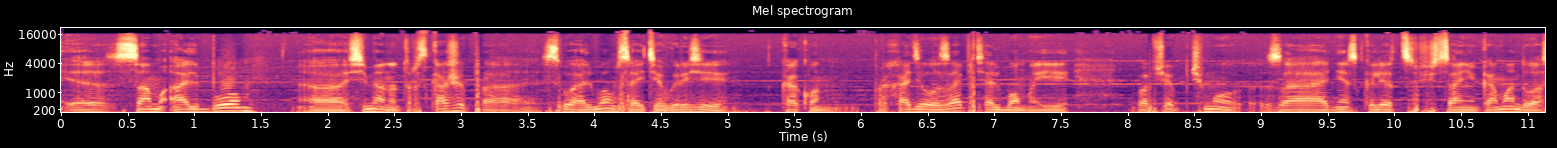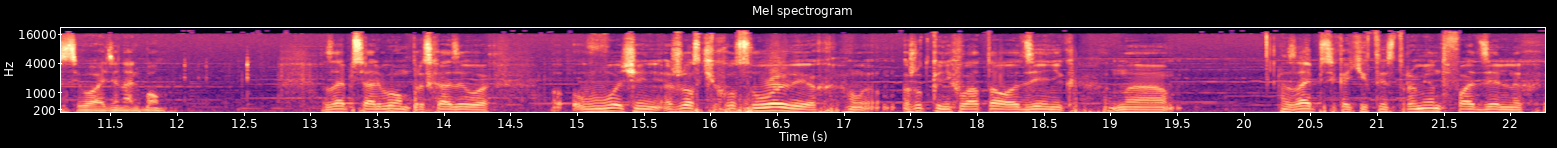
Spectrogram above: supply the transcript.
э, сам альбом. А, Семен, вот расскажи про свой альбом «Саития в грязи». Как он проходила запись альбома и вообще почему за несколько лет существования команды у вас всего один альбом? Запись альбома происходила в очень жестких условиях. Жутко не хватало денег на записи каких-то инструментов отдельных,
